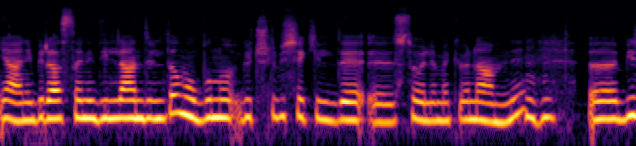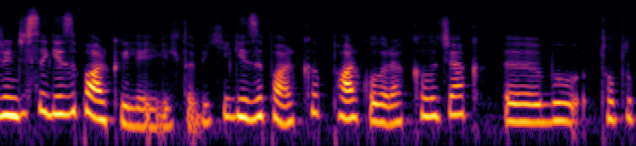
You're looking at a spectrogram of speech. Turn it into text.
yani biraz hani dillendirildi ama bunu güçlü bir şekilde e, söylemek önemli. E, birincisi Gezi Parkı ile ilgili tabii ki. Gezi Parkı park olarak kalacak. Bu toplu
